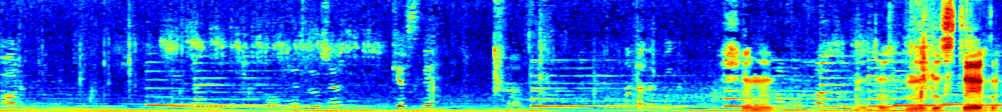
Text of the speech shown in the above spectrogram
Ну, ну. Ще не, не, до- не достигли.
